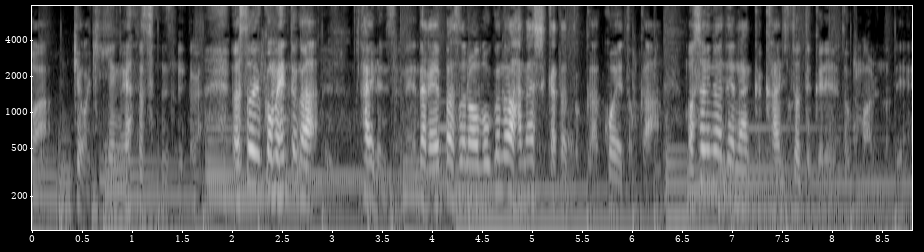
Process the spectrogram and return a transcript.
は、今日は機嫌が良さそうですねとか、まあ、そういうコメントが入るんですよね。だからやっぱその僕の話し方とか声とか、まあそういうのでなんか感じ取ってくれるとこもあるので、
